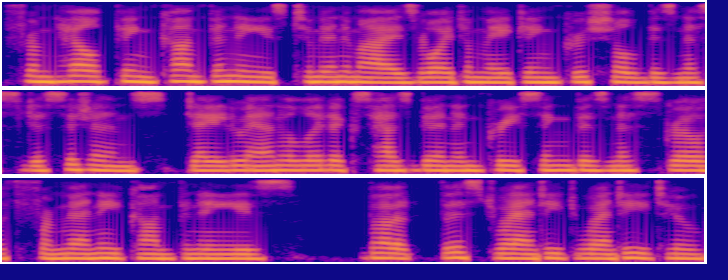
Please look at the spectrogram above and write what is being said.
From helping companies to minimize ROI to making crucial business decisions, data analytics has been increasing business growth for many companies. But this 2022,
